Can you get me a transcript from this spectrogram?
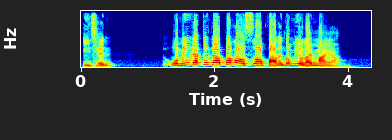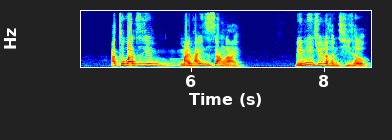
以前我们在跟大家报告的时候，法人都没有来买啊，啊，突然之间买盘一直上来，你们觉得很奇特，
